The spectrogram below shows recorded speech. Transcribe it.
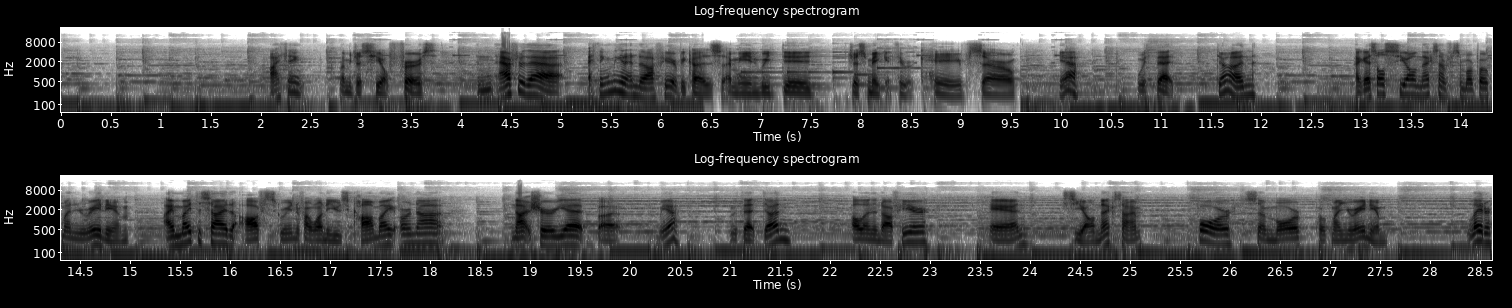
I think, let me just heal first, and after that, I think I'm gonna end it off here because, I mean, we did just make it through a cave, so yeah, with that done, I guess I'll see y'all next time for some more Pokemon Uranium. I might decide off screen if I want to use Comite or not, not sure yet, but yeah, with that done, I'll end it off here, and see y'all next time for some more Pokemon Uranium. Later!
